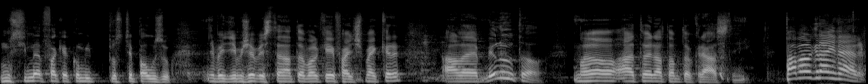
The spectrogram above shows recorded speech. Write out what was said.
musíme fakt jako mít prostě pauzu. Vidím, že vy jste na to velký fajnšmekr, ale Miluju to. no, a to je na tomto krásný. Pavel Greiner.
